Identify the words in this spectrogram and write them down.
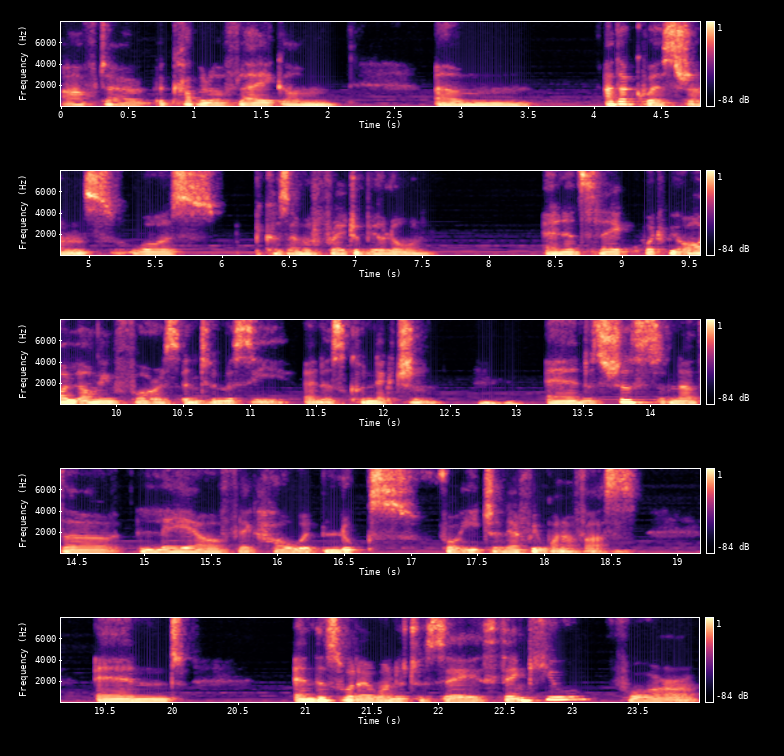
after a couple of like um um other questions was because I'm afraid to be alone. And it's like what we're all longing for is intimacy and is connection and it's just another layer of like how it looks for each and every one of us. And and this is what i wanted to say. Thank you for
